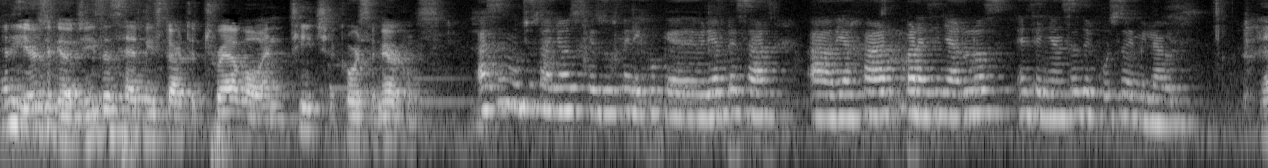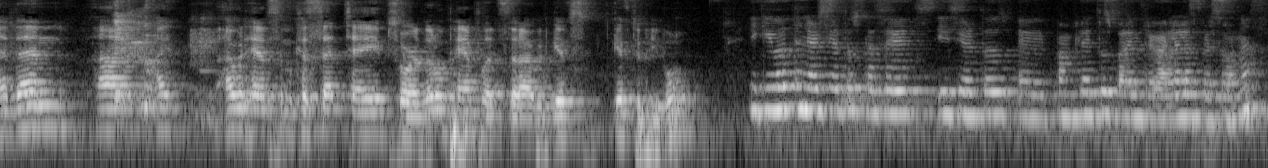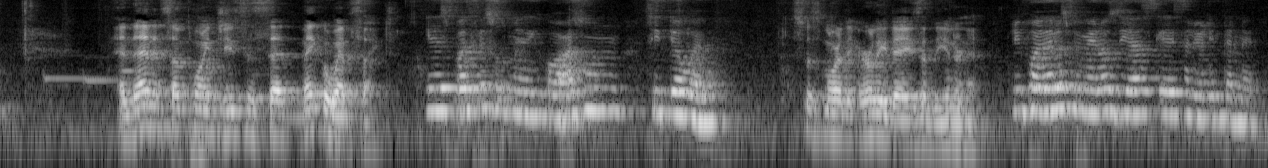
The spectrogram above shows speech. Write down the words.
Many years ago, Jesus had me start to travel and teach A Course in Miracles. Hace muchos años Jesús me dijo que debería empezar a viajar para enseñar las enseñanzas del curso de milagros. And then um, I, I would have some cassette tapes or little pamphlets that I would give, give to people. Y que iba a tener ciertos cassettes y ciertos eh, panfletos para entregarle a las personas. And then at some point Jesus said, make a website. Y después Jesús me dijo, haz un sitio web. This was more the early days of the internet. Y fue de los primeros días que salió el internet.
